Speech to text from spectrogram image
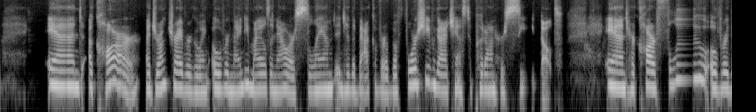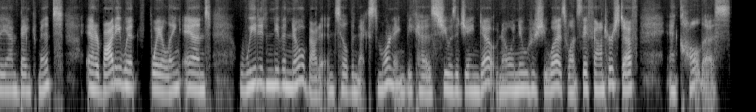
And a car, a drunk driver going over 90 miles an hour, slammed into the back of her before she even got a chance to put on her seatbelt. And her car flew over the embankment and her body went boiling. And we didn't even know about it until the next morning because she was a Jane Doe. No one knew who she was once they found her stuff and called us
